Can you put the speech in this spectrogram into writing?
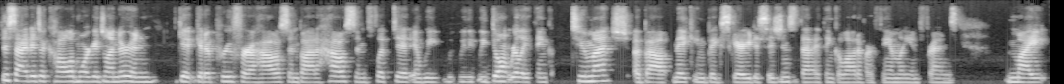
decided to call a mortgage lender and get get approved for a house, and bought a house and flipped it. And we, we, we don't really think too much about making big scary decisions that I think a lot of our family and friends might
